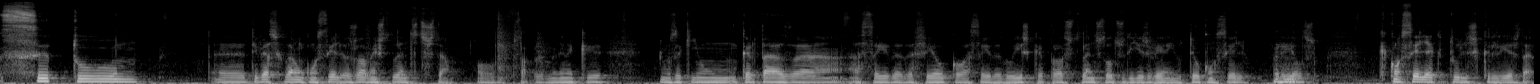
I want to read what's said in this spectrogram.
Se tu eh, tivesse que dar um conselho aos jovens estudantes de gestão, ou só, imagina que temos aqui um cartaz à, à saída da FEUC ou à saída do ISCA para os estudantes todos os dias verem o teu conselho para Uhum. eles, que conselho é que tu lhes querias dar?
